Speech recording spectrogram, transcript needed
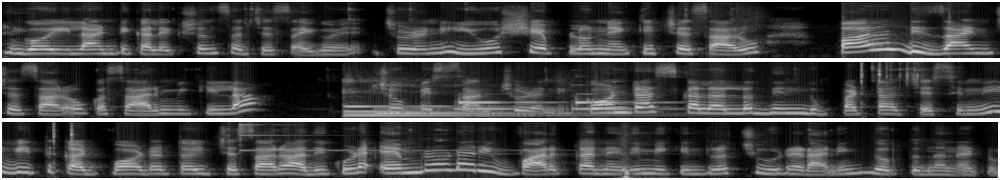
ఇంకో ఇలాంటి కలెక్షన్స్ వచ్చేసాయి. గో చూడండి యూ షేప్లో నెక్ ఇచ్చేసారు పర్ల్ డిజైన్ చేశారు ఒకసారి మీకు ఇలా చూపిస్తాను చూడండి. కాంట్రాస్ట్ కలర్లో దీని దుప్పట్టా వచ్చేసింది. విత్ కట్ బార్డర్తో ఇచ్చేసారు అది కూడా ఎంబ్రాయిడరీ వర్క్ అనేది మీకు ఇందులో చూడడానికి దొరుకుతుంది అన్నట్టు.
